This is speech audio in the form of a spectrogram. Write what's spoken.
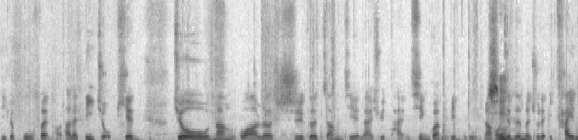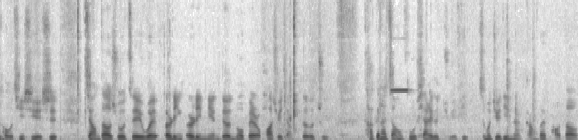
一个部分哈，它在第九篇就囊括了十个章节来去谈新冠病毒。然后这本本书的一开头其实也是讲到说，这一位二零二零年的诺贝尔化学奖得主，她跟她丈夫下了一个决定，什么决定呢？赶快跑到。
